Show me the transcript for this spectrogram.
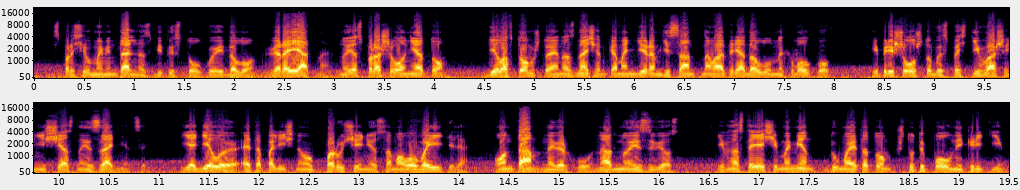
– спросил моментально сбитый с толку Эйдолон. «Вероятно, но я спрашивал не о том. Дело в том, что я назначен командиром десантного отряда лунных волков и пришел, чтобы спасти ваши несчастные задницы. Я делаю это по личному поручению самого воителя. Он там, наверху, на одной из звезд. И в настоящий момент думает о том, что ты полный кретин.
